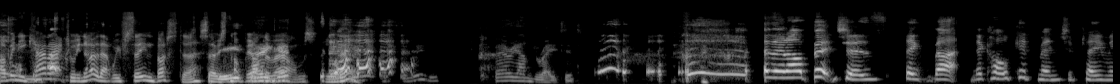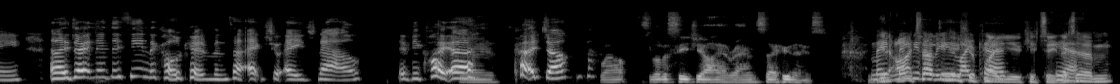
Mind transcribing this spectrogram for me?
I mean, you can act. We know that we've seen Buster, so it's He's not beyond the good. realms. Yeah. Very underrated. and then our butchers think that Nicole Kidman should play me. And I don't know if they've seen Nicole Kidman's her actual age now. It'd be quite a Yeah. quite a jump. Well, there's a lot of CGI around, so who knows? Maybe, Yeah, I maybe tell you who like should play you, Kitty. There's um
